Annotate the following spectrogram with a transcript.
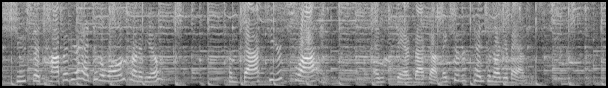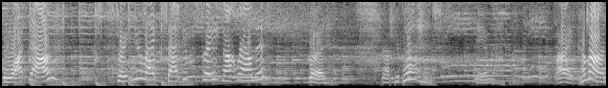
Shoot the top of your head to the wall in front of you. Come back to your squat and stand back up. Make sure there's tension on your band. Squat down. Straighten your legs. Back is straight, not rounded. Good. Drop your butt. Stand up. All right, come on.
